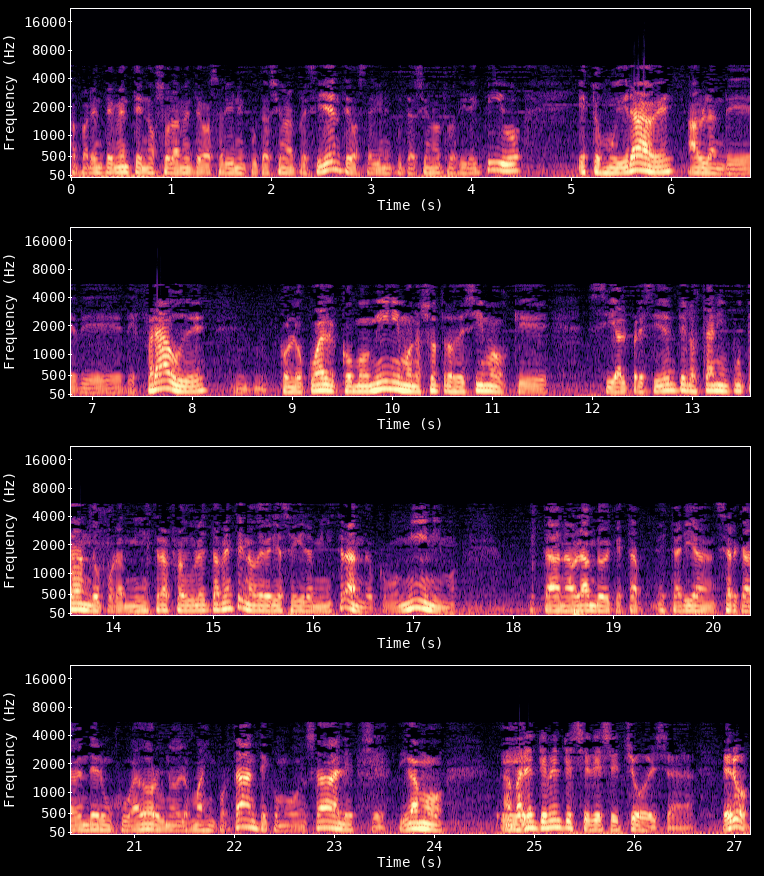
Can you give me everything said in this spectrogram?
aparentemente no solamente va a salir una imputación al presidente, va a salir una imputación a otros directivos. Esto es muy grave, hablan de, fraude, con lo cual como mínimo nosotros decimos que si al presidente lo están imputando por administrar fraudulentamente no debería seguir administrando, como mínimo. Están hablando de que estarían cerca de vender un jugador, uno de los más importantes, como González. Digamos, eh, Aparentemente se desechó esa. Pero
